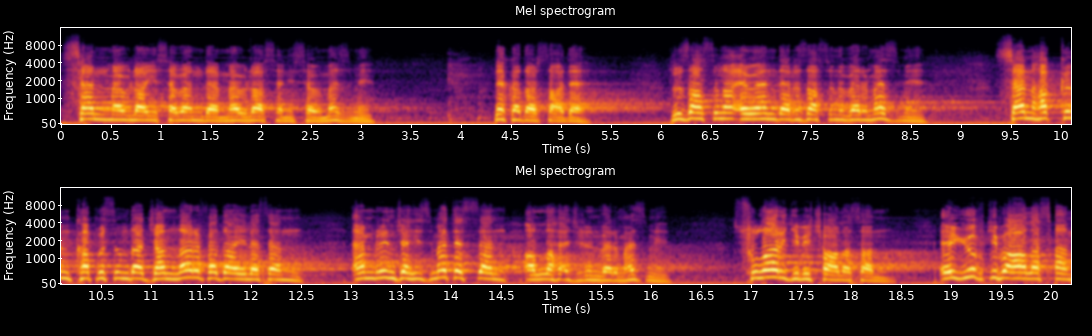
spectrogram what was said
Sen Mevla'yı seven de Mevla seni sevmez mi? Ne kadar sade. Rızasına even de rızasını vermez mi? Sen hakkın kapısında canlar feda eylesen, emrince hizmet etsen Allah ecrin vermez mi? Sular gibi çağlasan, Eyüp gibi ağlasan,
